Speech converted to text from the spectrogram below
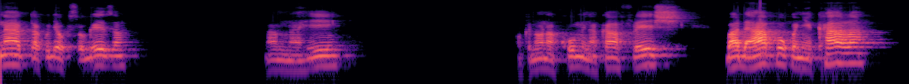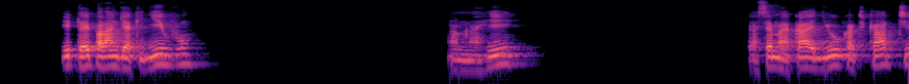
na tutakuja kusogeza namna hii. Okay, kumi na kaa fresh. Baada ya hapo kwenye kala hii tutaipa rangi ya kijivu. Namna hii, tasema yakae juu katikati,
